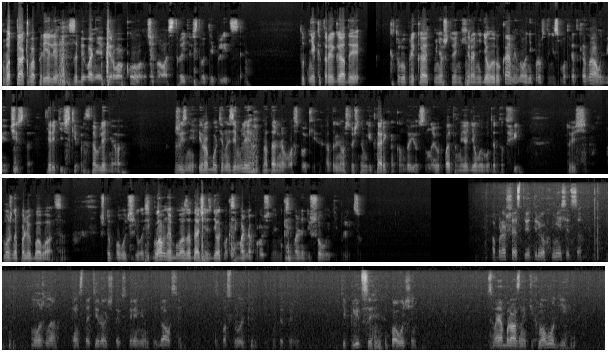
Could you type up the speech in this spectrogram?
Вот так в апреле забивания первого кола начиналось строительство теплицы. Тут некоторые гады, которые упрекают меня, что я ни хера не делаю руками, ну, они просто не смотрят канал, имеют чисто теоретические представления о жизни и работе на Земле, на Дальнем Востоке, о дальневосточном гектаре, как он дается. Ну и вот поэтому я делаю вот этот фильм. То есть можно полюбоваться что получилось. Главная была задача сделать максимально прочную и максимально дешевую теплицу. По прошествии трех месяцев можно констатировать, что эксперимент удался с постройкой вот этой вот теплицы по очень своеобразной технологии.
